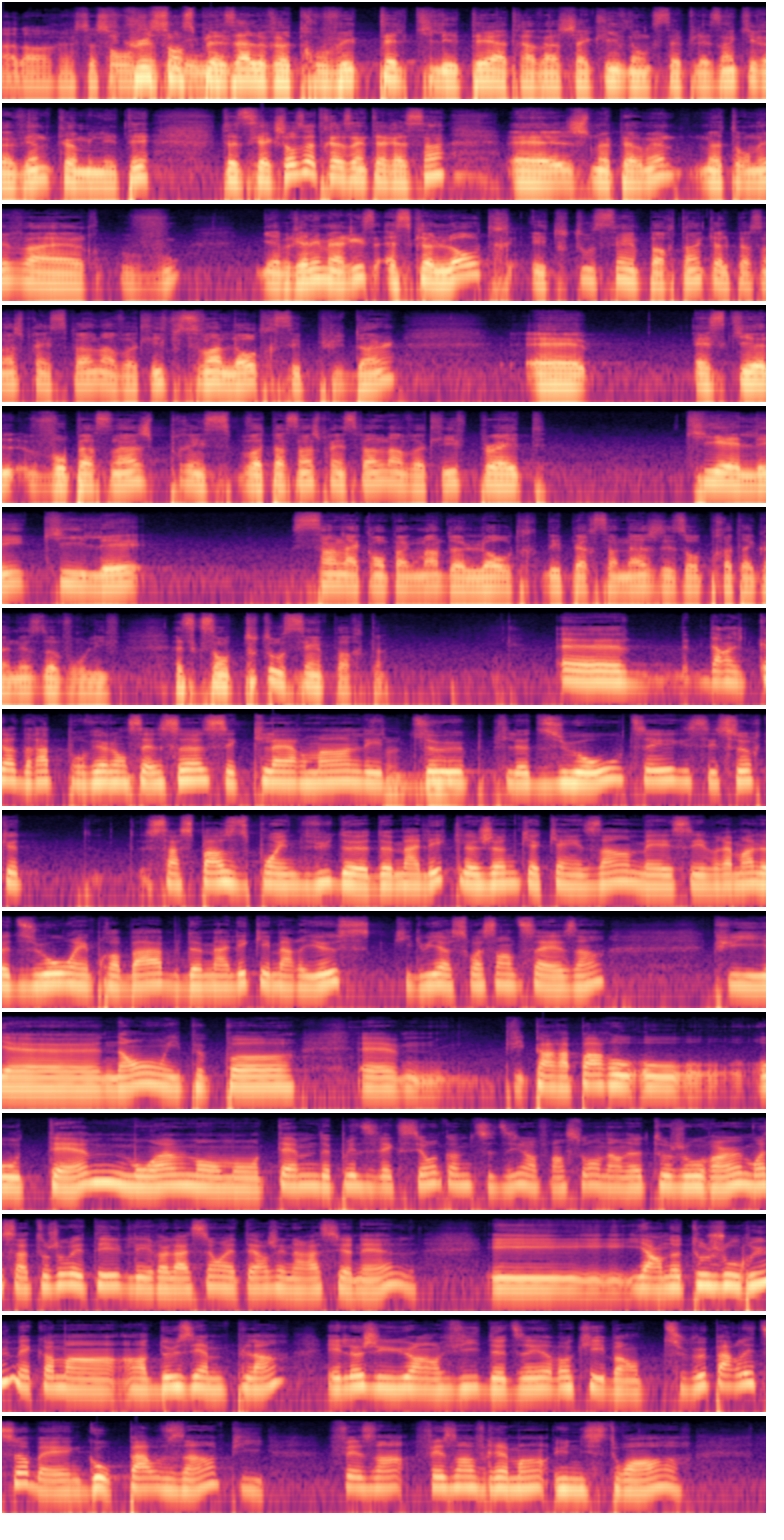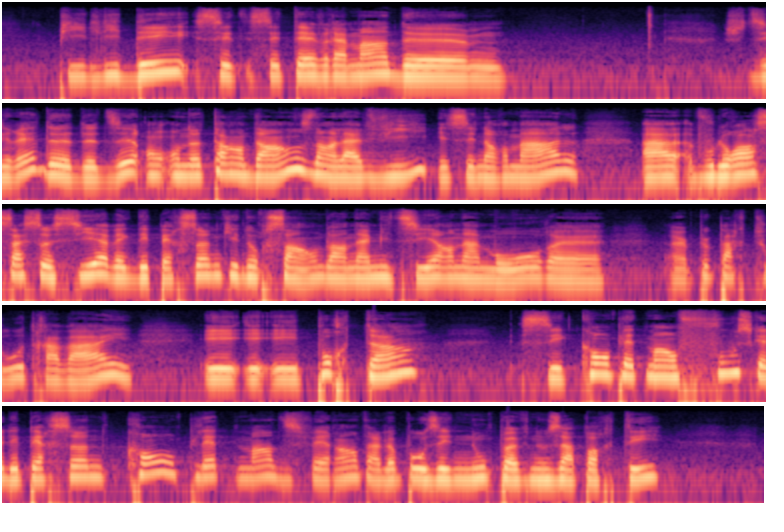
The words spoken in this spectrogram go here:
alors, ce sont. Chris, on se plaisait à le retrouver tel qu'il était à travers chaque livre, donc c'était plaisant qu'il revienne comme il était. Tu as dit quelque chose de très intéressant. je me permets de me tourner vers vous. Gabriel et Marie, est-ce que l'autre est tout aussi important que le personnage principal dans votre livre? Puis souvent, l'autre, c'est plus d'un. Est-ce que vos personnages votre personnage principal dans votre livre peut être qui elle est, qui il est, sans l'accompagnement de l'autre, des personnages, des autres protagonistes de vos livres? Est-ce qu'ils sont tout aussi importants? Euh, dans le cas de Rap pour violoncelle seul, c'est clairement les deux, le duo. C'est sûr que ça se passe du point de vue de, Malik, le jeune qui a 15 ans, mais c'est vraiment le duo improbable de Malik et Marius, qui lui a 76 ans. Puis euh, non, il peut pas. Euh, puis par rapport au, thème, moi, mon, thème de prédilection, comme tu dis, Jean-François, on en a toujours un. Moi, ça a toujours été les relations intergénérationnelles. Et il y en a toujours eu, mais comme en, deuxième plan. Et là, j'ai eu envie de dire, OK, bon, tu veux parler de ça? Ben go, parle-en, puis fais-en, fais-en vraiment une histoire. Puis l'idée, c'était vraiment de je dirais, de, dire, on, a tendance dans la vie, et c'est normal, à vouloir s'associer avec des personnes qui nous ressemblent, en amitié, en amour, euh, un peu partout au travail. Et, pourtant, c'est complètement fou ce que des personnes complètement différentes à l'opposé de nous peuvent nous apporter.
